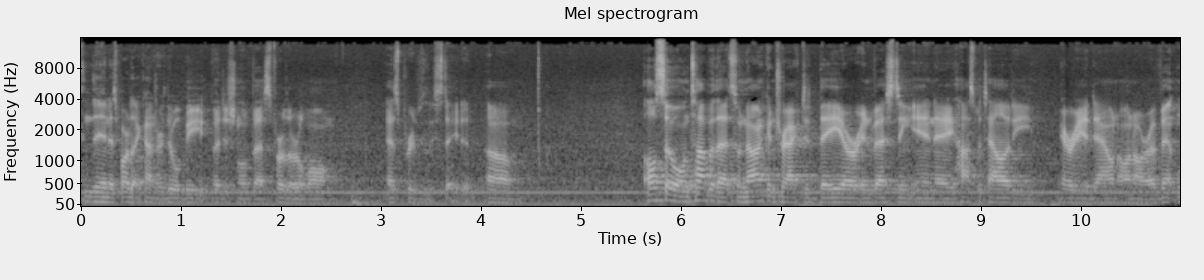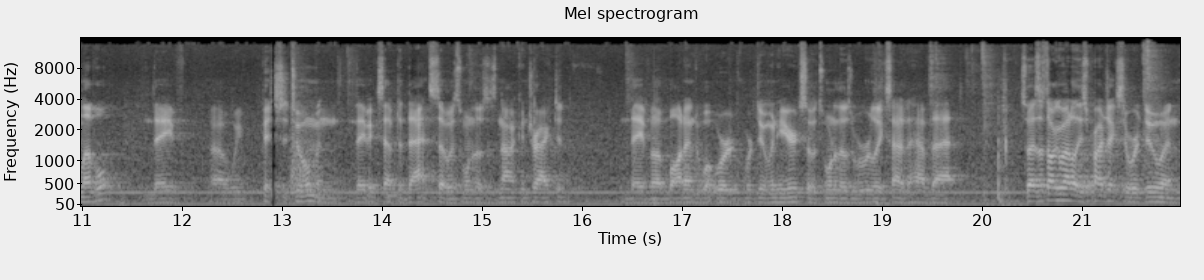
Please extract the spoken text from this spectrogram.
And then as part of that contract, there will be additional invest further along, as previously stated. Um, also, on top of that, so non-contracted, they are investing in a hospitality area down on our event level. They've, uh, we pitched it to them and they've accepted that, so it's one of those that's non-contracted. They've uh, bought into what we're, we're doing here, so it's one of those we're really excited to have that. So as I talk about all these projects that we're doing,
